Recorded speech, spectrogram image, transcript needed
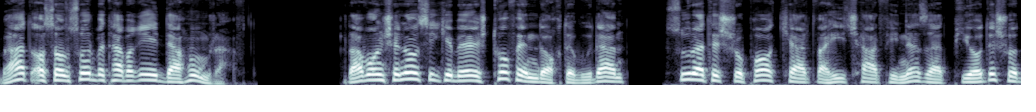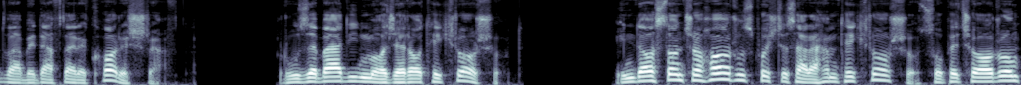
بعد آسانسور به طبقه دهم رفت. روانشناسی که بهش توف انداخته بودن صورتش رو پاک کرد و هیچ حرفی نزد پیاده شد و به دفتر کارش رفت. روز بعد این ماجرا تکرار شد. این داستان چهار روز پشت سر هم تکرار شد. صبح چهارم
